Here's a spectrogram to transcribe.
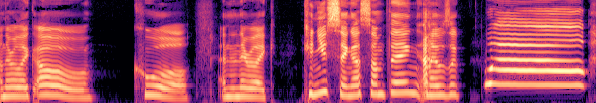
And they were like, oh, cool. And then they were like, can you sing us something? And I was like, well,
